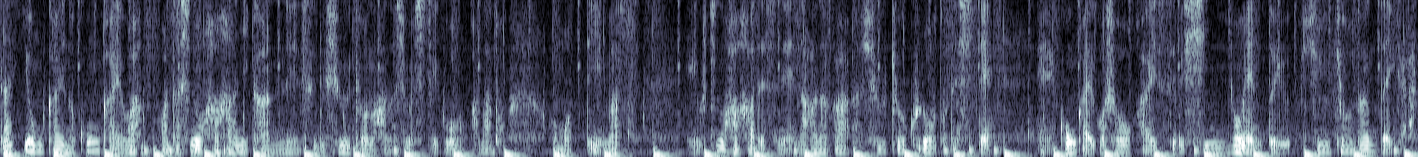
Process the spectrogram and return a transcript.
第4回の今回は私の母に関連する宗教の話をしていこうかなと思っています、うちの母ですねなかなか宗教クロートでして、え今回ご紹介する新如園という宗教団体から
